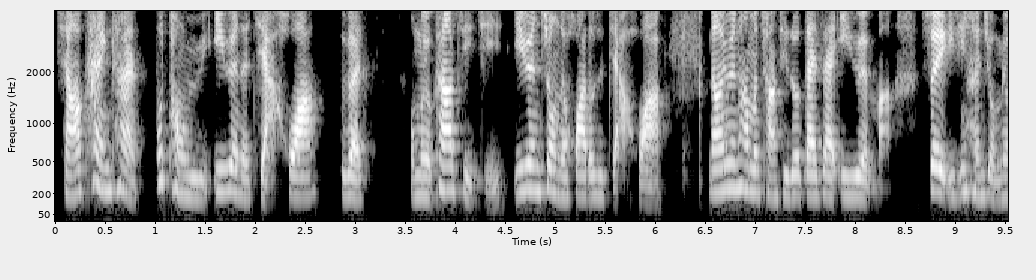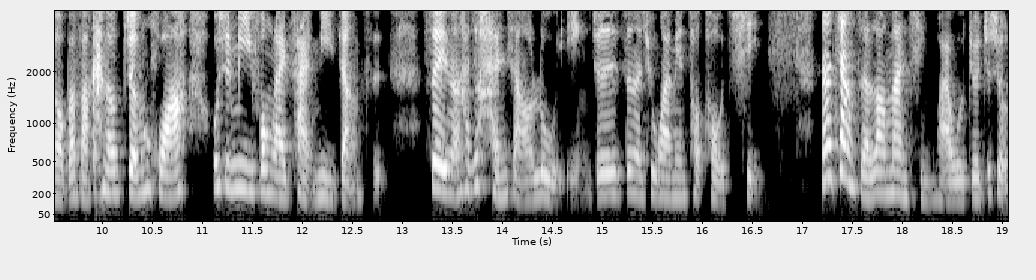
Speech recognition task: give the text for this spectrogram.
想要看一看不同于医院的假花，对不对？我们有看到几集，医院种的花都是假花，然后因为他们长期都待在医院嘛，所以已经很久没有办法 看到真花或是蜜蜂来采蜜这样子，所以呢，他就很想要露营，就是真的去外面透透气。那这样子的浪漫情怀，我觉得就是有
